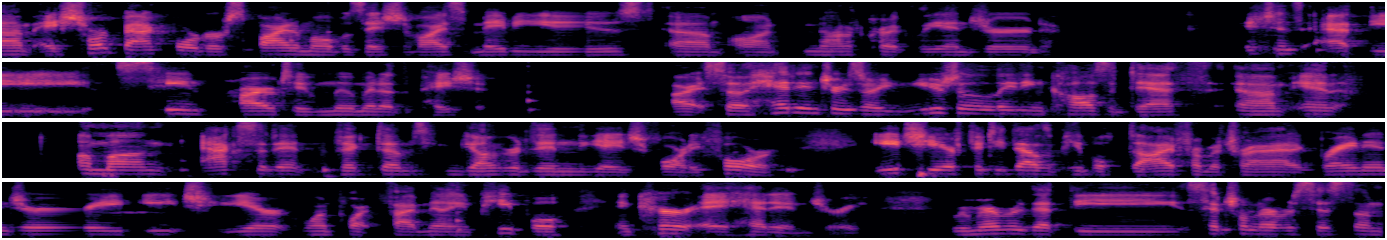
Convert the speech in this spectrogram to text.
Um, a short backboard or spine immobilization device may be used um, on non-critically injured patients at the scene prior to movement of the patient. All right, so head injuries are usually the leading cause of death um, in among accident victims younger than the age 44. Each year, 50,000 people die from a traumatic brain injury. Each year, 1.5 million people incur a head injury. Remember that the central nervous system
